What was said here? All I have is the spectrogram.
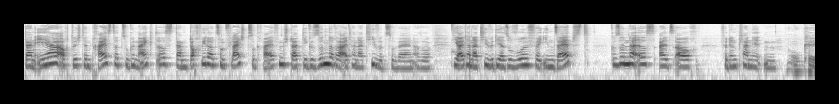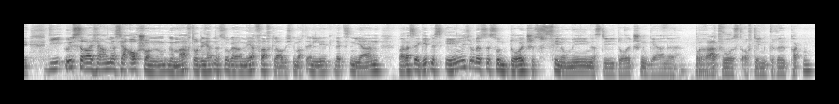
dann eher auch durch den Preis dazu geneigt ist, dann doch wieder zum Fleisch zu greifen, statt die gesündere Alternative zu wählen. Also die Alternative, die ja sowohl für ihn selbst gesünder ist, als auch für den Planeten. Okay. Die Österreicher haben das ja auch schon gemacht oder die hatten es sogar mehrfach, glaube ich, gemacht in den letzten Jahren. War das Ergebnis ähnlich oder ist es so ein deutsches Phänomen, dass die Deutschen gerne Bratwurst auf den Grill packen?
